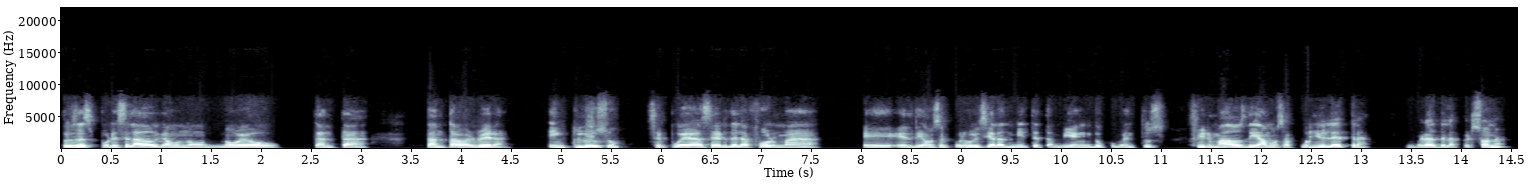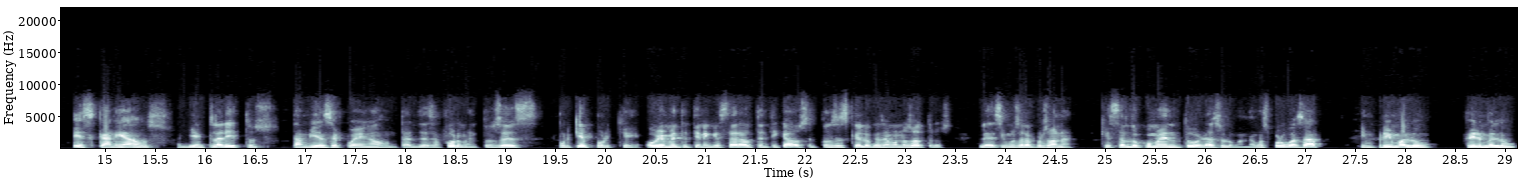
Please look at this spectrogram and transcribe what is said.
Entonces, por ese lado, digamos, no, no veo tanta, tanta barrera. Incluso se puede hacer de la forma, eh, el, digamos, el Poder Judicial admite también documentos firmados, digamos, a puño y letra, ¿verdad? De la persona, escaneados, bien claritos, también se pueden adjuntar de esa forma. Entonces, ¿Por qué? Porque obviamente tienen que estar autenticados. Entonces, ¿qué es lo que hacemos nosotros? Le decimos a la persona que está el documento, ¿verdad? Se lo mandamos por WhatsApp, imprímalo, fírmelo,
